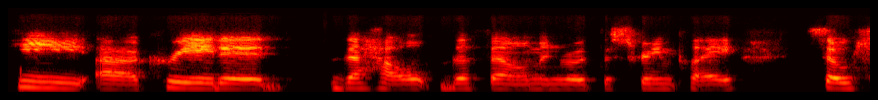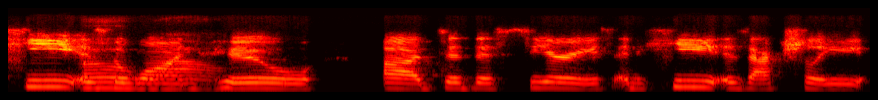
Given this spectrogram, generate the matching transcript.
he uh, created the help the film and wrote the screenplay. So he is oh, the one wow. who uh, did this series and he is actually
